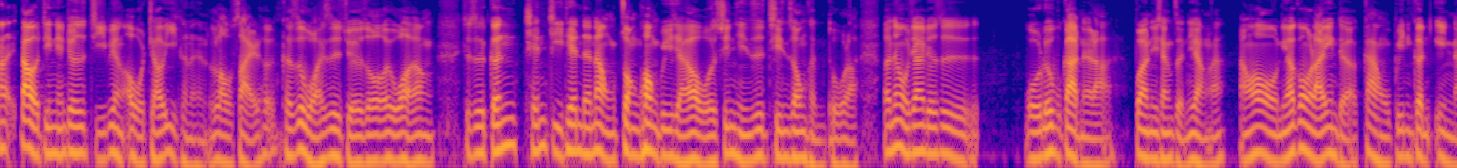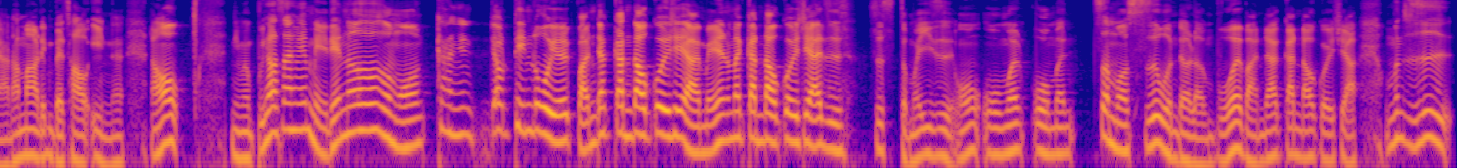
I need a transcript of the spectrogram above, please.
那、到了今天，就是即便哦我交易可能很落赛了，可是我还是觉得说，哎，我好像就是跟前几天的那种状况比起来的话，我的心情是轻松很多啦。反正我现在就是。我都不干了啦。不然你想怎样啊？然后你要跟我来硬的，干我比你更硬啊！他妈林北超硬的。然后你们不要在那边每天都说什么干要听落叶把人家干到跪下来，每天他妈干到跪下还是是什么意思？我我们我们这么斯文的人不会把人家干到跪下，我们只是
